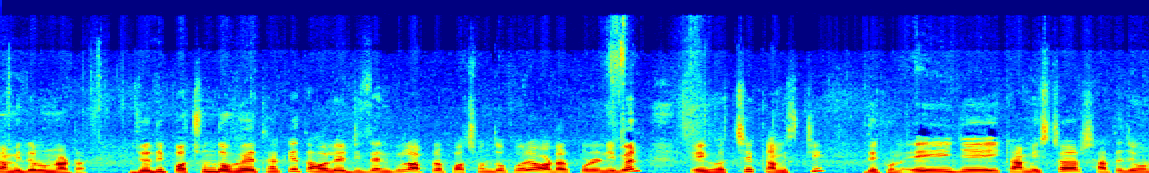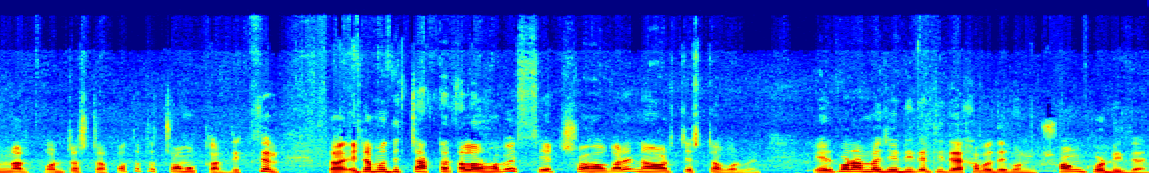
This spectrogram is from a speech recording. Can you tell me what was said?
কামিজের উন্নাটা। যদি পছন্দ হয়ে থাকে, তাহলে এই ডিজাইনগুলো আপনারা পছন্দ করে অর্ডার করে নেবেন। এই হচ্ছে কামিজটি দেখুন, এই যে এই কামিজটার সাথে যে ওনার কন্ট্রাস্টটা কতটা চমৎকার, দেখছেন? তা এটার মধ্যে চারটা কালার হবে, সেট সহকারে নেওয়ার চেষ্টা করবেন। এরপর আমরা যে ডিজাইনটি দেখাবো, দেখুন, শঙ্খ ডিজাইন।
